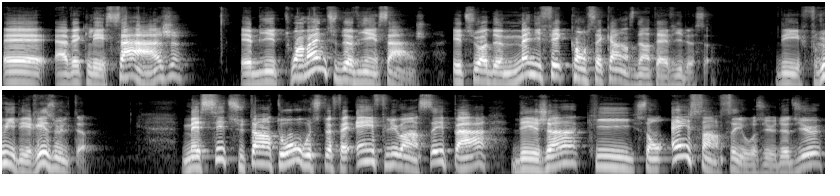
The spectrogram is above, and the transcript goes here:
es avec les sages, eh bien, toi-même, tu deviens sage et tu as de magnifiques conséquences dans ta vie de ça. Des fruits, des résultats. Mais si tu t'entoures ou tu te fais influencer par des gens qui sont insensés aux yeux de Dieu,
